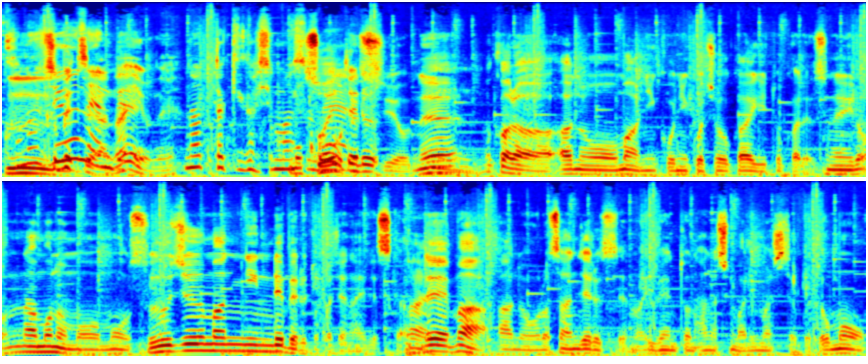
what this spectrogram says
このうん区別が10年でないよね。なった気がしますね。もうですよね、うん。だからあの、まあ、ニコニコ超会議とかですねいろんなものももう数十万人レベルとかじゃないですか、はい。でまああのロサンゼルスでのイベントの話もありましたけども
